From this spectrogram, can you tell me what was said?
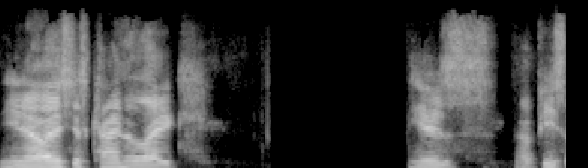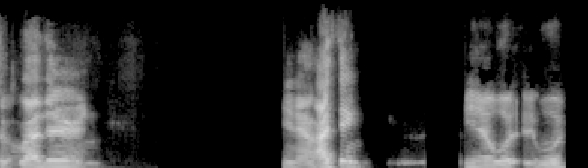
you know, it's just kind of like, here's a piece of leather, and you know, I think, you know, what- what-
